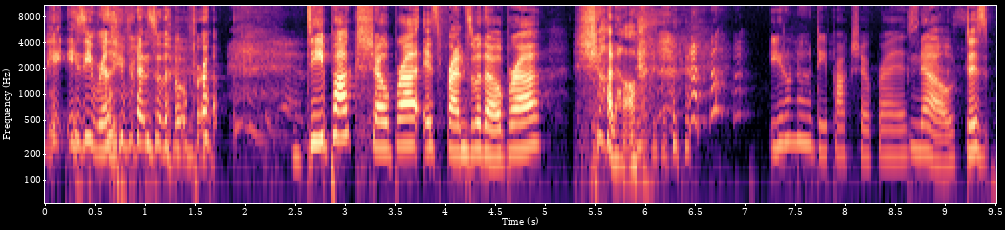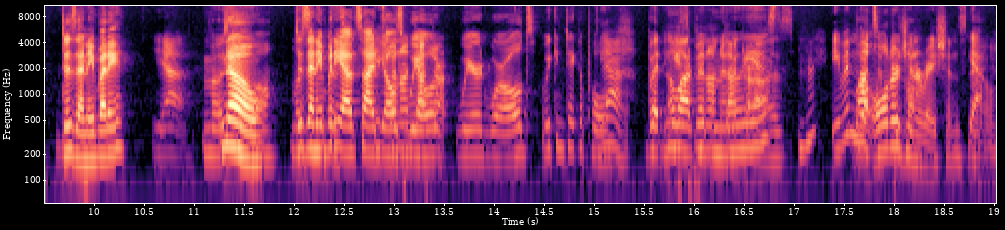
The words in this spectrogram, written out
Wait, is he really friends with Oprah? Deepak Chopra is friends with Oprah. Shut up. You don't know who Deepak Chopra is? no. Does does anybody? Yeah. Most no. people Does listening to anybody outside y'all's weird, weird world? We can take a poll. Yeah. But a lot of people on know who he Oz. is. Mhm. Even Lots the older people. generations Yeah. know.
